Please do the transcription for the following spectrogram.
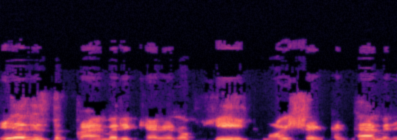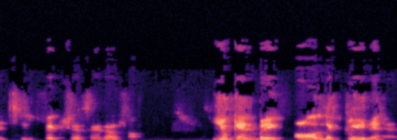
air is the primary carrier of heat, moisture, contaminants, infectious aerosol. You can bring all the clean air,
